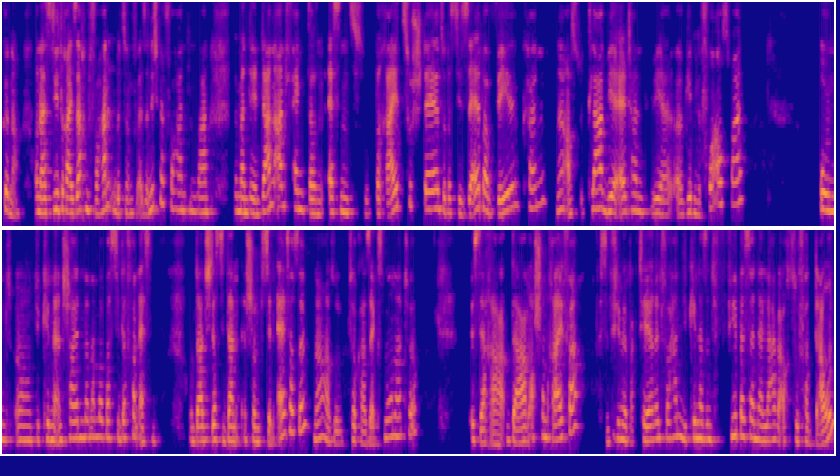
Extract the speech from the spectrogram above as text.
Genau. Und als die drei Sachen vorhanden bzw. nicht mehr vorhanden waren, wenn man den dann anfängt, dann Essen zu, bereitzustellen, sodass sie selber wählen können. Ne? Also klar, wir Eltern, wir äh, geben eine Vorauswahl und äh, die Kinder entscheiden dann aber, was sie davon essen. Und dadurch, dass sie dann schon ein bisschen älter sind, ne, also circa sechs Monate, ist der Ra Darm auch schon reifer. Es sind viel mehr Bakterien vorhanden. Die Kinder sind viel besser in der Lage, auch zu verdauen.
